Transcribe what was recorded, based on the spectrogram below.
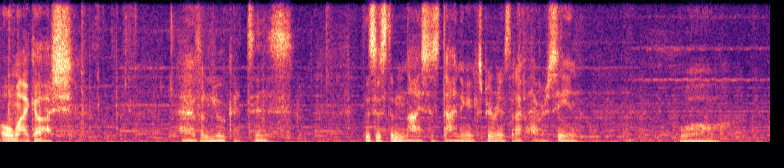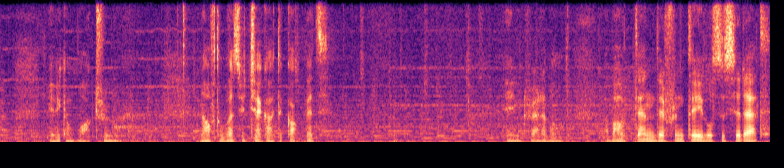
Oh my gosh. Have a look at this. This is the nicest dining experience that I've ever seen. Whoa. Maybe we can walk through. And afterwards we check out the cockpit. Incredible. About 10 different tables to sit at.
